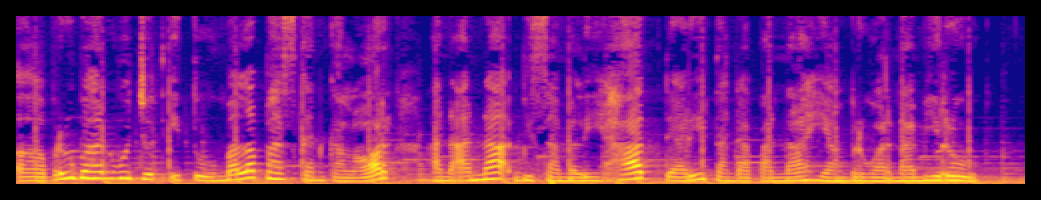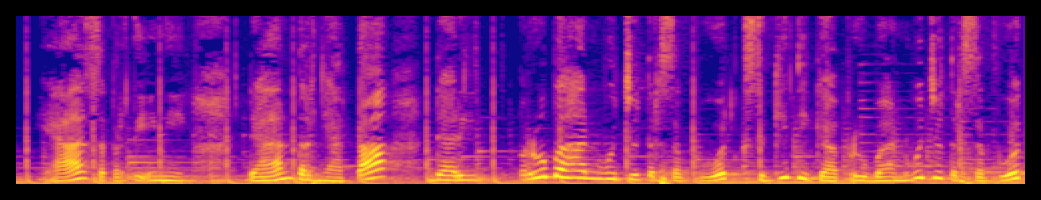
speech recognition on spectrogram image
uh, perubahan wujud itu melepaskan kalor, anak-anak bisa melihat dari tanda panah yang berwarna biru. Ya, seperti ini. Dan ternyata dari perubahan wujud tersebut, segitiga perubahan wujud tersebut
